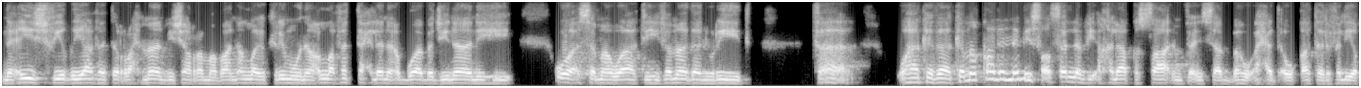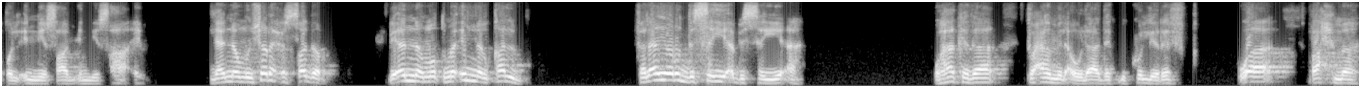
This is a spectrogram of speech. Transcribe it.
نعيش في ضيافة الرحمن في شهر رمضان. الله يكرمنا الله فتح لنا أبواب جنانه وسماواته فماذا نريد؟ ف وهكذا كما قال النبي صلى الله عليه وسلم في أخلاق الصائم فإن سبه أحد أو قتل فليقل إني صائم إني صائم. لأنه منشرح الصدر لأنه مطمئن القلب فلا يرد السيئة بالسيئة. وهكذا تعامل أولادك بكل رفق ورحمة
